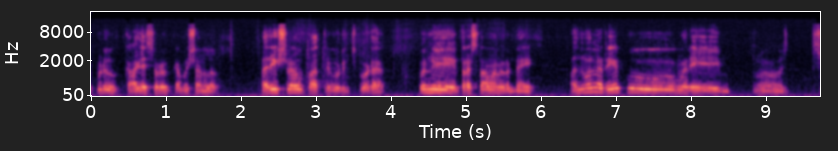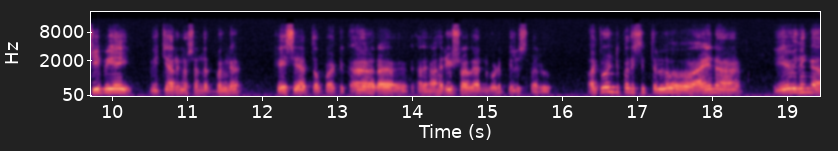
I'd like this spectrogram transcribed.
ఇప్పుడు కాళేశ్వరం కమిషన్లో హరీష్ రావు పాత్ర గురించి కూడా కొన్ని ప్రస్తావనలు ఉన్నాయి. అందువల్ల రేపు మరి సిబిఐ విచారణ సందర్భంగా కేసీఆర్తో పాటు హరీష్ రావు గారిని కూడా పిలుస్తారు. అటువంటి పరిస్థితుల్లో ఆయన ఏ విధంగా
